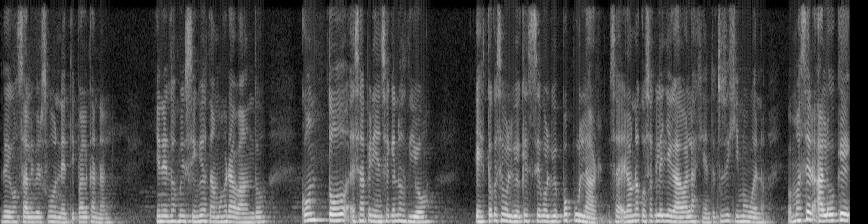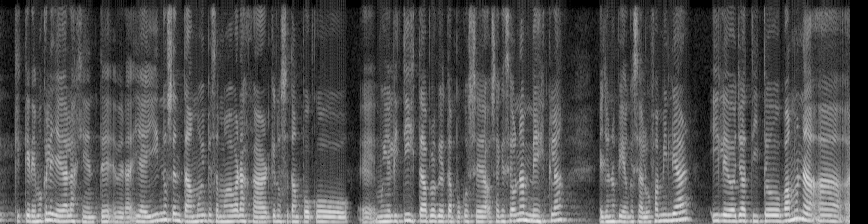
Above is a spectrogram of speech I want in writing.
de González versus Bonetti para el canal. Y en el 2005 ya estamos grabando con toda esa experiencia que nos dio esto que se volvió que se volvió popular, o sea, era una cosa que le llegaba a la gente. Entonces dijimos, bueno, vamos a hacer algo que, que, queremos que le llegue a la gente, ¿verdad? Y ahí nos sentamos y empezamos a barajar, que no sea tampoco eh, muy elitista, porque tampoco sea, o sea, que sea una mezcla. Ellos nos pidieron que sea algo familiar. Y leo yo a Tito, vamos a, a, a,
